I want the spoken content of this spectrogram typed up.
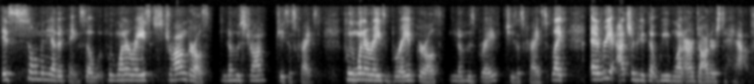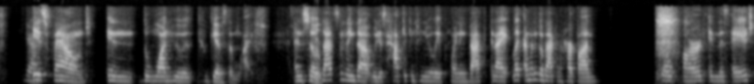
is so many other things. So if we want to raise strong girls, you know who's strong? Jesus Christ. If we want to raise brave girls, you know who's brave? Jesus Christ. Like every attribute that we want our daughters to have Yeah. is found in the one who who gives them life. And so Yep. that's something that we just have to continually pointing back. And I like I'm going to go back and harp on so hard in this age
